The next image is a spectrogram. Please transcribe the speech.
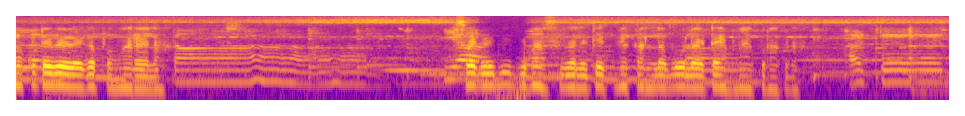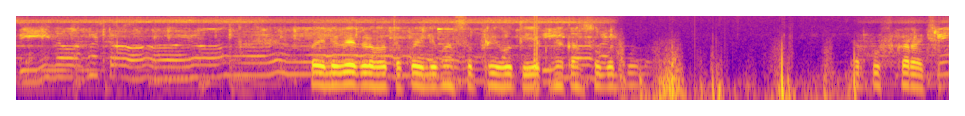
म्हणून कुठे वेळ आहे गप्पा मारायला? सगळे बिझी माणसं झालेत एकमेकांना बोलाय टाइम नाही कुणाकडं. पहिले वेगळं होतं पहिली माणसं फ्री होती एकमेकांसोबत बोला करायची.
